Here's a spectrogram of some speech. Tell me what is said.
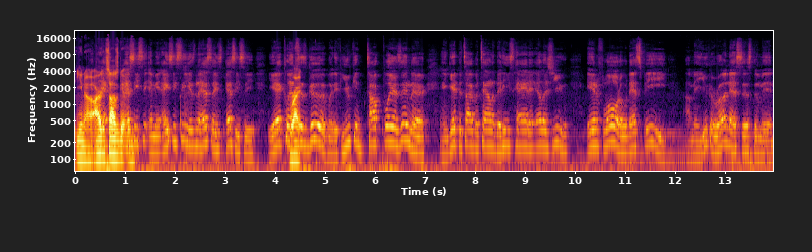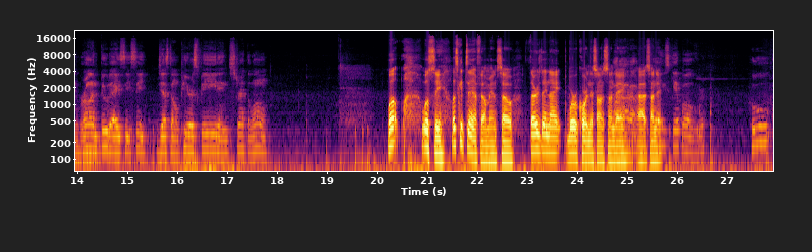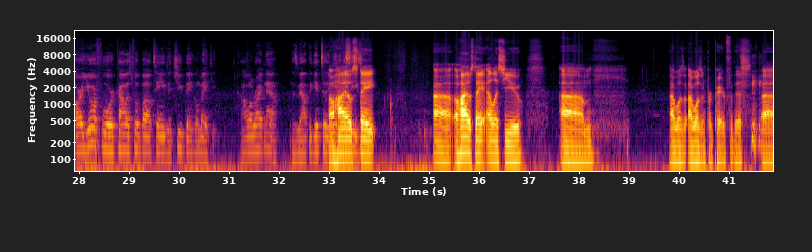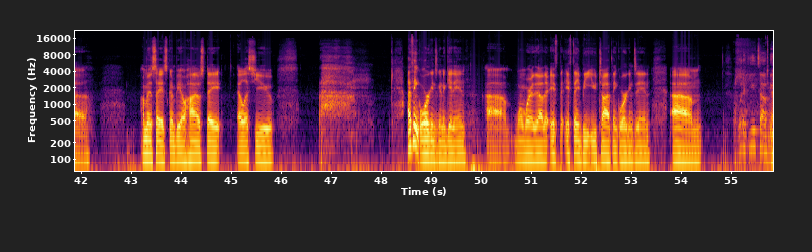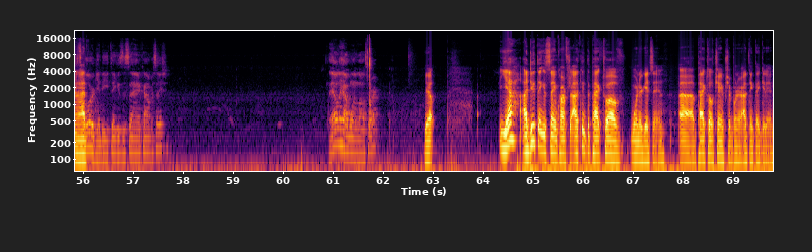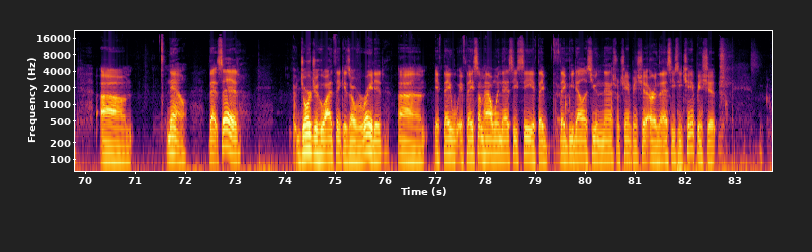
you know Arkansas is good. SEC, I mean ACC isn't the SEC. Yeah, Clemson's Right. good, but if you can talk players in there and get the type of talent that he's had at LSU in Florida with that speed, I mean, you could run that system and run through the ACC just on pure speed and strength alone. Well, we'll see. Let's get to the NFL, man. So Thursday night, we're recording this on Sunday. Uh, Sunday. Skip over. Who are your four college football teams that you think will make it? Call them right now. It's about to get to the end of the Ohio. State, uh, Ohio State, LSU. Um, I was I wasn't prepared for this. uh, I'm gonna say it's gonna be Ohio State, LSU. I think Oregon's gonna get in, um, one way or the other. If if they beat Utah, I think Oregon's in. Um, What if Utah beats I- Oregon? Do you think it's the same conversation? They only have one loss, right? Yep. Yeah, I do think it's the same conference. I think the Pac-12 winner gets in. Uh, Pac-12 championship winner, I think they get in. Um, now, that said, Georgia, who I think is overrated, um, if they if they somehow win the SEC, if they if they beat LSU in the national championship or in the SEC championship,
